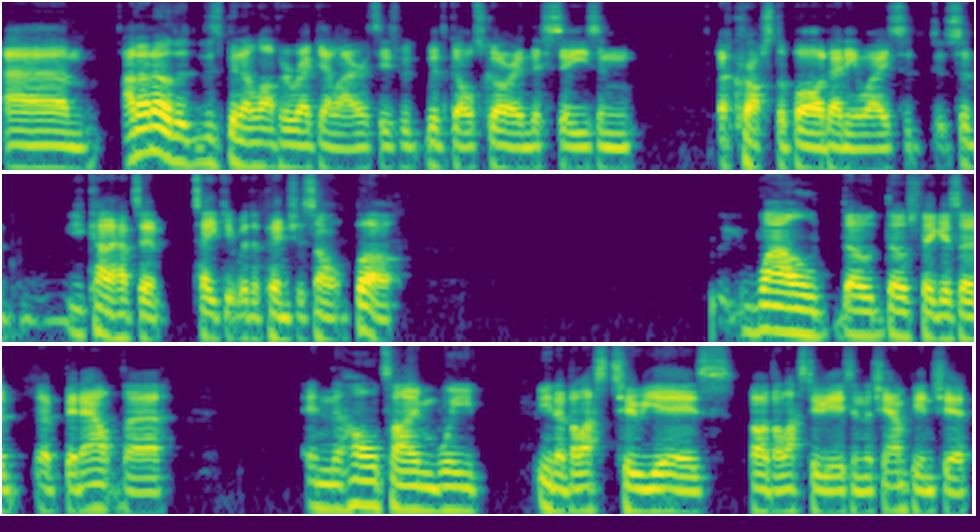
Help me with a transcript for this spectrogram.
Um, I don't know that there's been a lot of irregularities with, with goal scoring this season across the board anyway. So, so you kind of have to take it with a pinch of salt. But while those, those figures have, have been out there, in the whole time we, you know, the last two years or the last two years in the championship,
